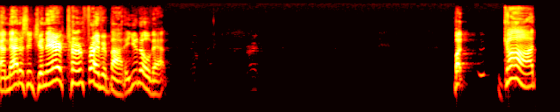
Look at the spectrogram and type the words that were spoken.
And that is a generic term for everybody. You know that. But God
